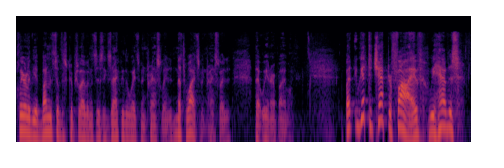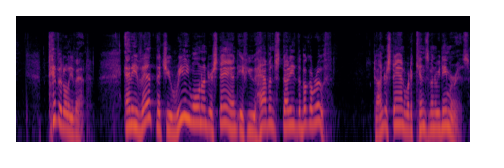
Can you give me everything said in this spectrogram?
Clearly, the abundance of the scriptural evidence is exactly the way it's been translated, and that's why it's been translated that way in our Bible. But we get to chapter 5, we have this pivotal event. An event that you really won't understand if you haven't studied the book of Ruth to understand what a kinsman redeemer is.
